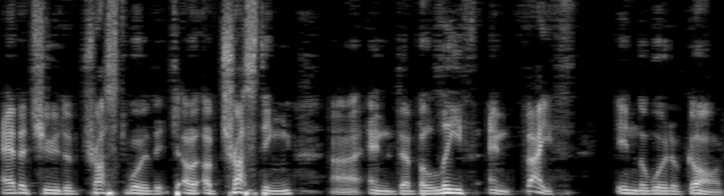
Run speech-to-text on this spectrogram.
attitude of trustworthy, uh, of trusting uh, and uh, belief and faith in the Word of God,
